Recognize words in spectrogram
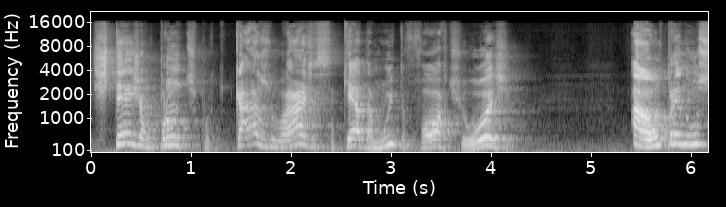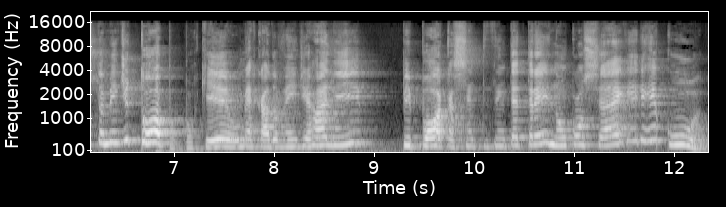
estejam prontos, porque caso haja essa queda muito forte hoje, há um prenúncio também de topo, porque o mercado vem de rally, pipoca 133, não consegue, ele recua.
